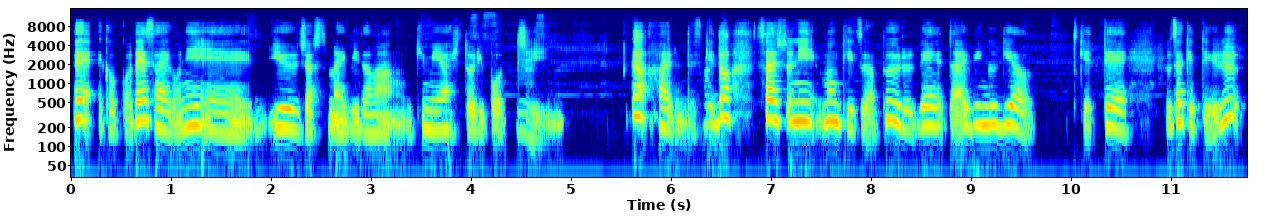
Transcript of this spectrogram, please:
で、ここで最後に、えー You just may be the one 君は一人ぼっちが入るんですけど、最初にモンキーズがプールでダイビングギアをつけてふざけている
